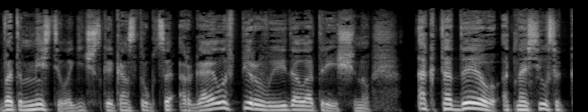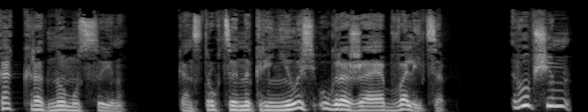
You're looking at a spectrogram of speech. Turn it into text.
В этом месте логическая конструкция Аргайла впервые дала трещину, а к Тадео относился как к родному сыну. Конструкция накренилась, угрожая обвалиться. В общем,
